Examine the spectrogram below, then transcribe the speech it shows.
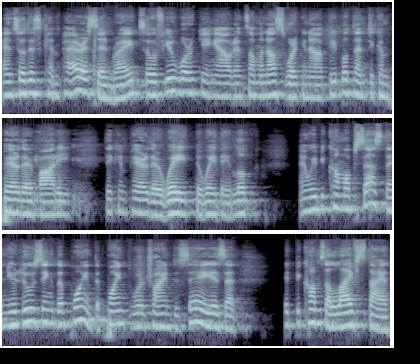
And so this comparison, right? So if you're working out and someone else working out, people tend to compare their body, they compare their weight, the way they look, and we become obsessed. And you're losing the point. The point we're trying to say is that it becomes a lifestyle.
